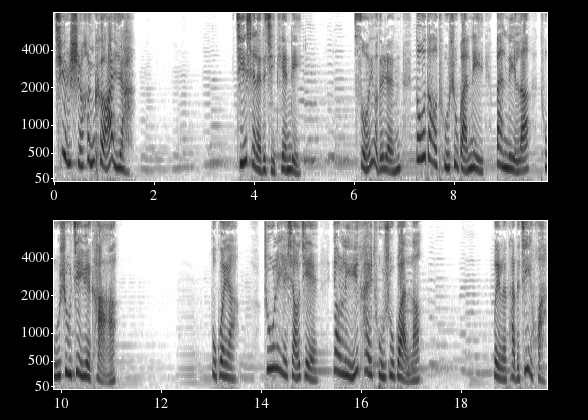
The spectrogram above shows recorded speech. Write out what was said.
确实很可爱呀。”接下来的几天里，所有的人都到图书馆里办理了图书借阅卡。不过呀。朱丽叶小姐要离开图书馆了。为了她的计划，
